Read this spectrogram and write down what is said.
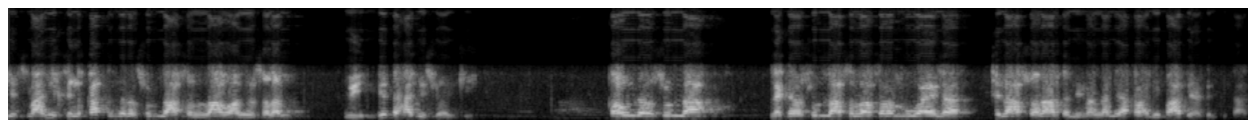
جسمانی خلقت د رسول الله صلی الله علیه وسلم وی دته حدیث وایي کی قول رسول الله لکه رسول الله صلی الله علیه وسلم هو ویل چې لا صلاه لمن لم يقرأ بفاتحه الكتاب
